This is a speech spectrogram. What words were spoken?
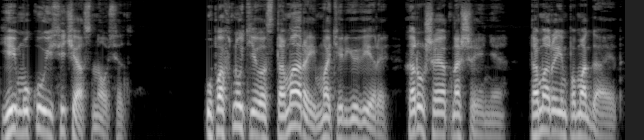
Ей муку и сейчас носят. У Пафнутьева с Тамарой, матерью Веры, хорошие отношения. Тамара им помогает.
